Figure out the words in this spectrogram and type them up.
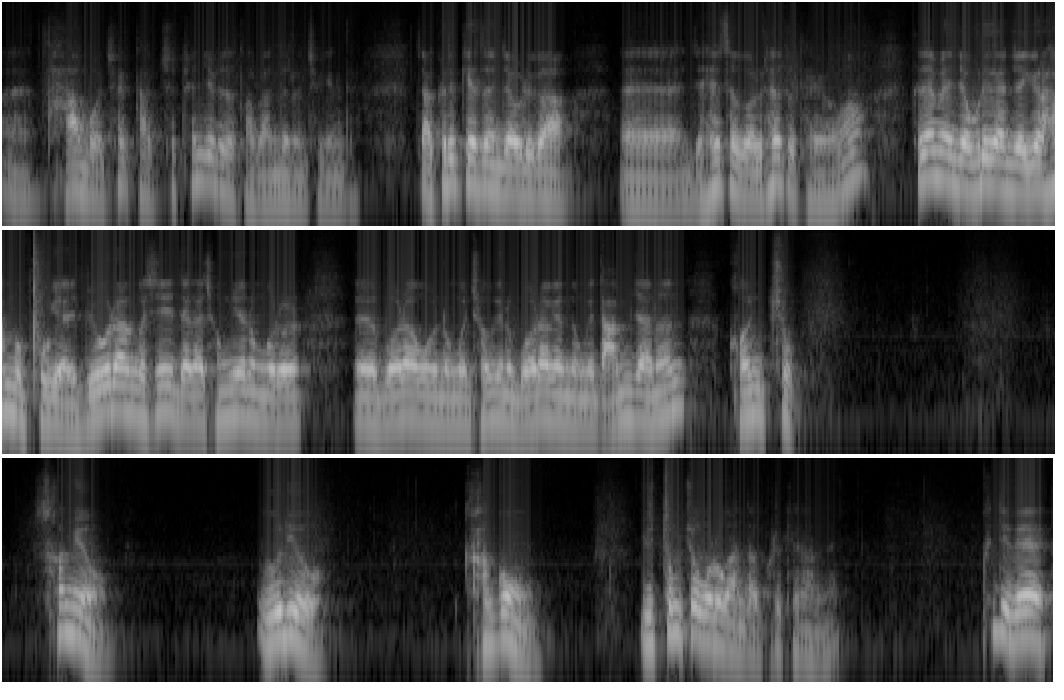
예, 다뭐 책 다 편집해서 다 만드는 책인데. 자, 그렇게 해서 이제 우리가 에, 이제 해석을 해도 돼요. 그 다음에 이제 우리가 이제 이걸 한번 보게. 묘라는 것이 내가 정리해 놓은 거를 에, 뭐라고 하는 건 저기는 뭐라고 했는 거 남자는 건축, 섬유, 의류, 가공, 유통 쪽으로 간다고 그렇게 해놨네. 근데 왜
